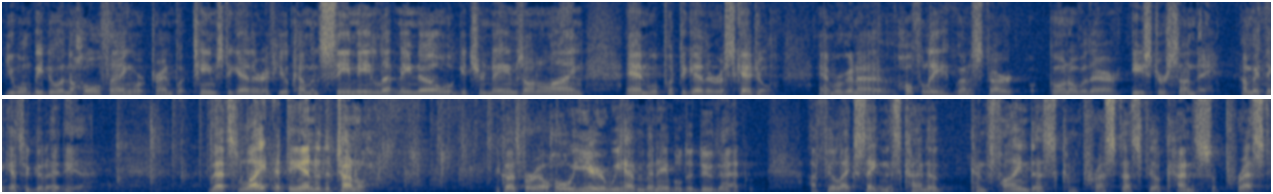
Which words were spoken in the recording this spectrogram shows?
you won't be doing the whole thing. We're trying to put teams together. If you come and see me, let me know. We'll get your names on a line and we'll put together a schedule. And we're going to, hopefully, we're going to start going over there Easter Sunday. How many think that's a good idea? That's light at the end of the tunnel because for a whole year we haven't been able to do that. I feel like Satan has kind of confined us, compressed us, feel kind of suppressed.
